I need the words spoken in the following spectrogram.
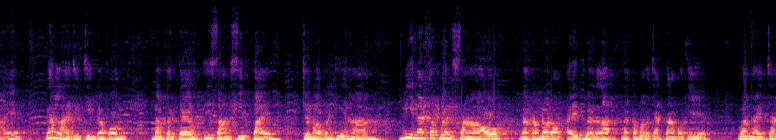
าย งานหลายจริง ๆ ครับผม นับตั้งแต่วันที่ 30 ไป จนถึงวันที่5มีนัดกับเพื่อนสาวนะครับน้องๆไอเพื่อนรัดนะครับมาจากต่างประเทศว่าไงจ๊ะ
